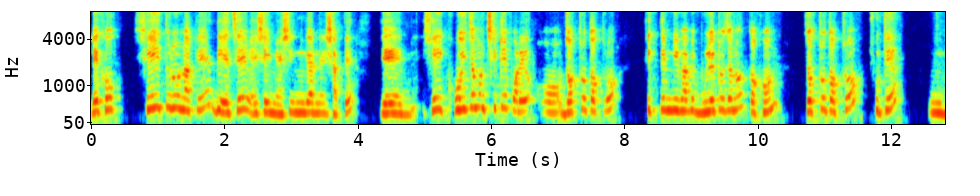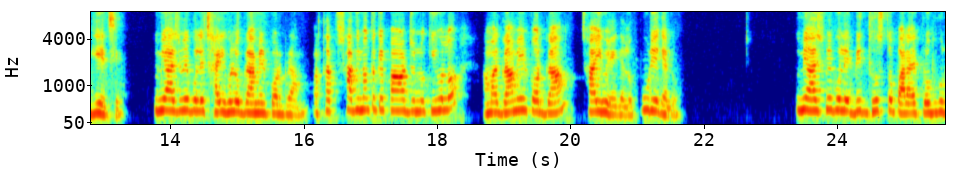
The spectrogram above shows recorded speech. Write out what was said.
লেখক সেই তুলনাকে দিয়েছে সেই মেশিন গানের সাথে যে সেই খই যেমন ছিটে পড়ে যত্রতত্র ঠিক তেমনি ভাবে বুলেটও যেন তখন যত্রতত্র ছুটে গিয়েছে। তুমি আসবে বলে ছাই হলো গ্রামের পর গ্রাম। অর্থাৎ স্বাধীনতাকে পাওয়ার জন্য কি হলো? আমার গ্রামের পর গ্রাম ছাই হয়ে গেল, পুড়ে গেল। তুমি আসবে বলে বিধ্বস্ত পাড়ায় প্রভুর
